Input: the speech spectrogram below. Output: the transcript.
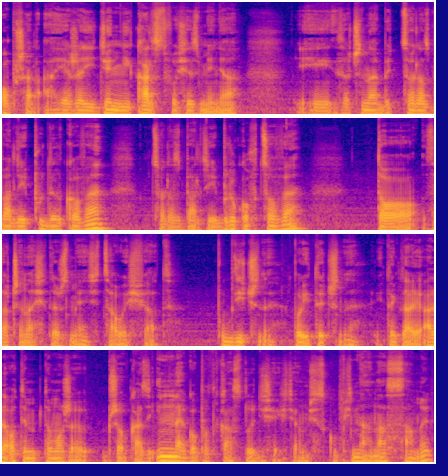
obszar, a jeżeli dziennikarstwo się zmienia i zaczyna być coraz bardziej pudelkowe, coraz bardziej brukowcowe, to zaczyna się też zmieniać cały świat publiczny, polityczny i tak dalej, ale o tym to może przy okazji innego podcastu. Dzisiaj chciałem się skupić na nas samych.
